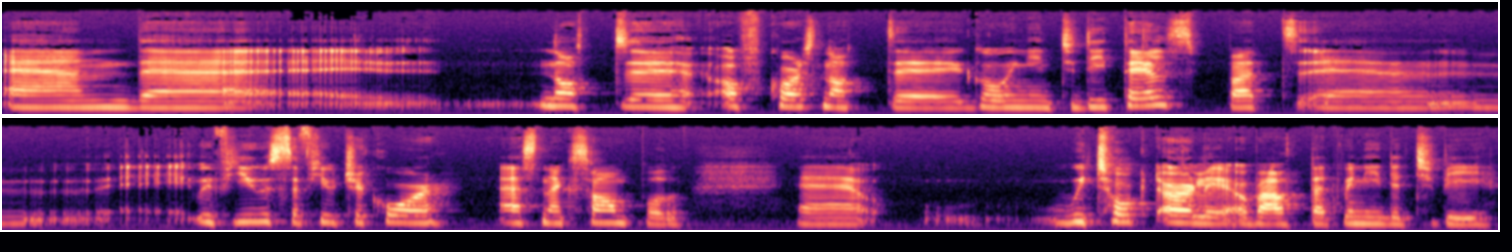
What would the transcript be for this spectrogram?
and uh, not, uh, of course, not uh, going into details, but uh, if you use the future core as an example, we talked earlier about that we needed to be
